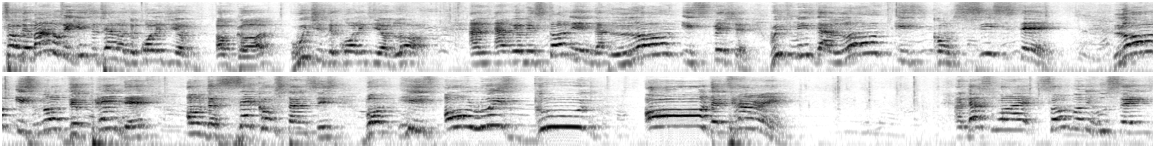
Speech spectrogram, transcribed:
So the Bible begins to tell us the quality of, of God, which is the quality of love. And, and we have been studying that love is patient, which means that love is consistent. Love is not dependent on the circumstances, but He's always good all the time. And that's why somebody who says,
